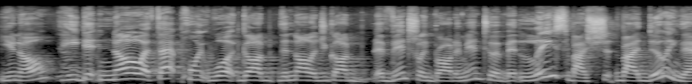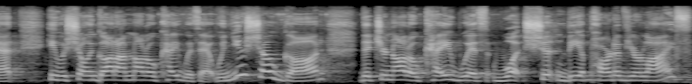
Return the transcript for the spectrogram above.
You know, he didn't know at that point what God, the knowledge God eventually brought him into it. But at least by sh- by doing that, he was showing God, I'm not okay with that. When you show God that you're not okay with what shouldn't be a part of your life,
